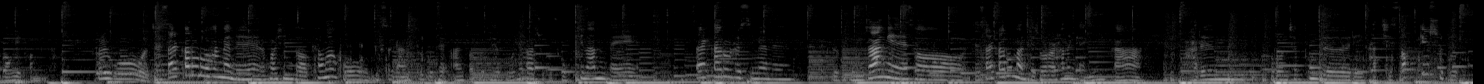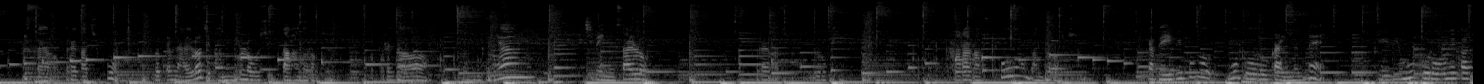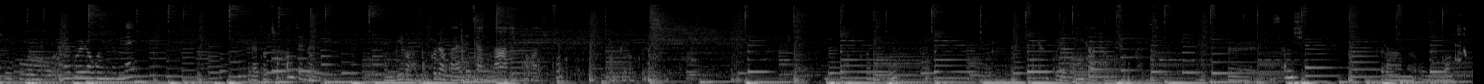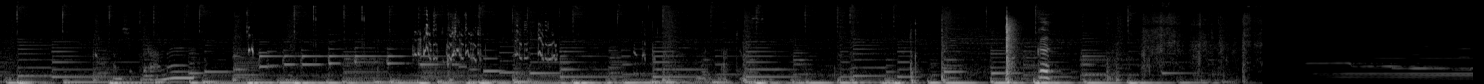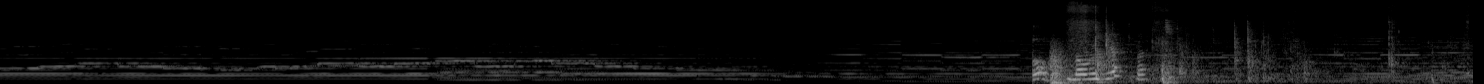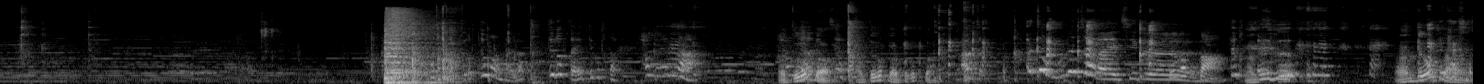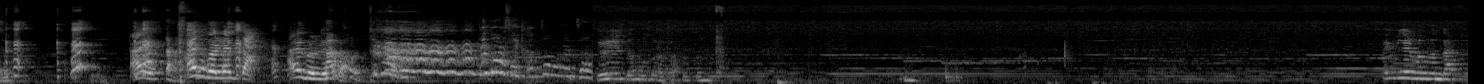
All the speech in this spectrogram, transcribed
먹일 겁니다. 그리고 이제 쌀가루로 하면은 훨씬 더 편하고 믹서기 안 쓰고 돼- 안 써도 되고 해가지고 좋긴 한데 쌀가루를 쓰면은 그 공장에서 이제 쌀가루만 제조를 하는 게 아니니까 다른 그런 제품들이 같이 섞일 수도 있어요. 그래가지고 그것 때문에 알러지 반응이 올라올 수 있다 하더라고요. 그래서 저는 그냥 집에 있는 쌀로 그래가지고 이렇게 갈아가지고 만들어줬습니다. 그러니까 베이비 무브, 무브가 있는데 베이비 무브로 해가지고 해보려고 했는데 그래도 첫 번째는 냄비로 한번 끓여봐야 되지 않나 싶어가지고 너무 귀엽다. 뜨거운 달라? 뜨겁다, 얘 뜨겁다. 하긴 했나? 아 뜨겁다. 안 뜨겁다. 안 뜨겁다. 깜짝 놀랐잖아, 얘 지금. 뜨겁다. 뜨거. 안- 에그. 안 뜨겁다. 다시 줘. 아이, 뜨겁다. 아이고 놀랬다. 아이고. 깜짝 뜨거워서 뜨거워서 얘 깜짝 놀랐잖아. 여기 있던 손가락 깠었던. 아이고 잘 먹는다.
